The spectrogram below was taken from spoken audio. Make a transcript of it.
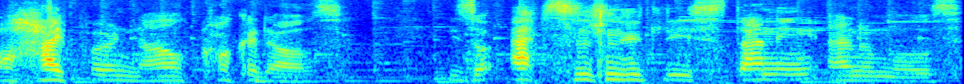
are hypo Nile crocodiles. These are absolutely stunning animals.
